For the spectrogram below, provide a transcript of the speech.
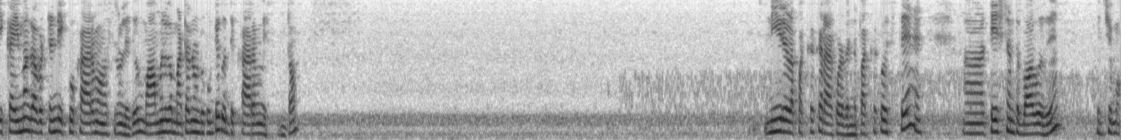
ఈ కైమా కాబట్టి అండి ఎక్కువ కారం అవసరం లేదు. మామూలుగా మటన్ వండుకుంటే కొద్దిగా కారం వేసుకుంటాం. నీరు ఇలా పక్కకు రాకూడదండి. పక్కకు వస్తే టేస్ట్ అంత బాగోదు. కొంచెము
